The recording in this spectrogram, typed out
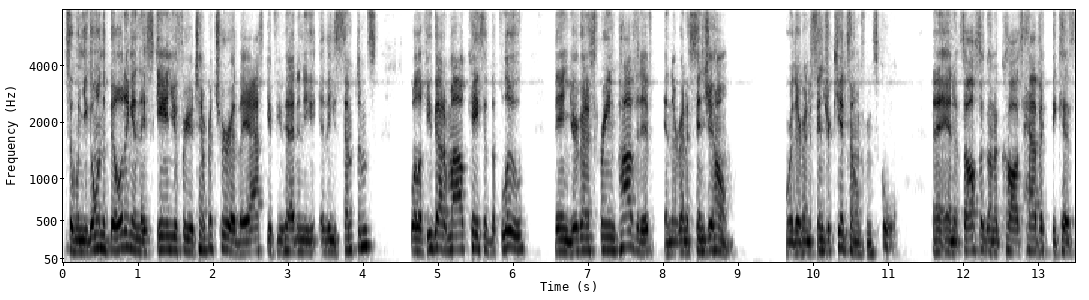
So when you go in the building and they scan you for your temperature or they ask if you had any of these symptoms, well, if you've got a mild case of the flu, then you're going to screen positive and they're going to send you home or they're going to send your kids home from school. And it's also going to cause havoc because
